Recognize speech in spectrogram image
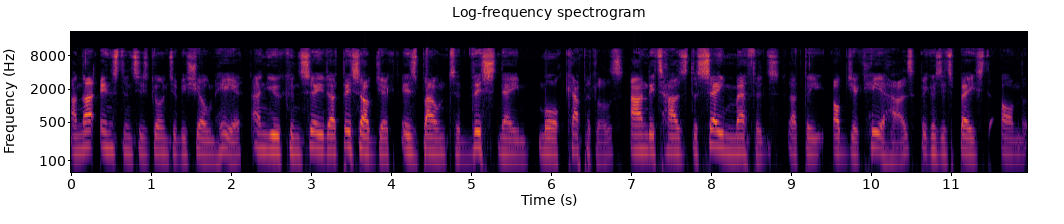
and that instance is going to be shown here and you can see that this object is bound to this name more capitals and it has the same methods that the object here has because it's based on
